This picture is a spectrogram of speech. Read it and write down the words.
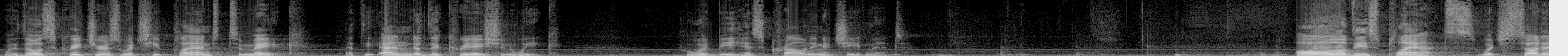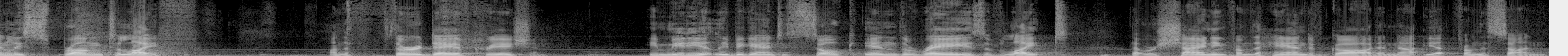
with those creatures which He planned to make at the end of the creation week, who would be His crowning achievement. All of these plants, which suddenly sprung to life, on the third day of creation, immediately began to soak in the rays of light that were shining from the hand of God and not yet from the sun.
